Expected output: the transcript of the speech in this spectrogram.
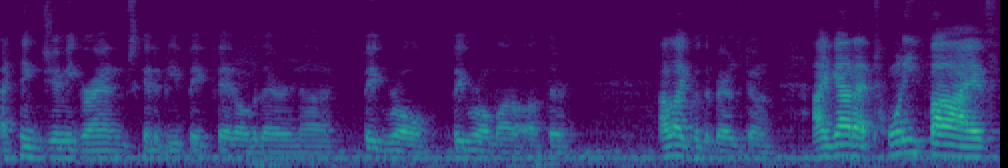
I think Jimmy Graham's going to be a big fit over there and a big role big role model out there. I like what the Bears are doing. I got at 25.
